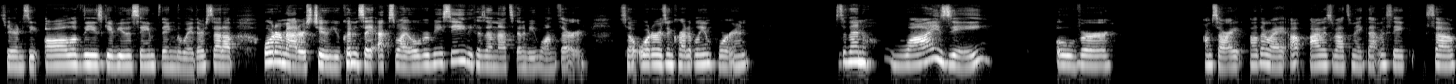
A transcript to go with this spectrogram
So you're going to see all of these give you the same thing the way they're set up. Order matters too. You couldn't say xy over bc because then that's going to be one third. So order is incredibly important. So then yz over, I'm sorry, other way. Oh, I was about to make that mistake. So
